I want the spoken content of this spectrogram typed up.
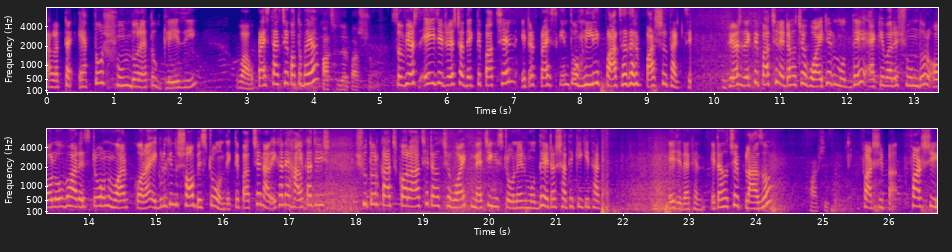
কালারটা এত সুন্দর এত গ্লেজি। ওয়াও প্রাইস থাকছে কত ভাইয়া? পাঁচ হাজার পাঁচশো। সো ভিয়ার্স এই যে ড্রেসটা দেখতে পাচ্ছেন এটার প্রাইস কিন্তু অনলি পাঁচ হাজার পাঁচশো থাকছে। ভিয়ার্স দেখতে পাচ্ছেন এটা হচ্ছে হোয়াইটের মধ্যে একেবারে সুন্দর অল ওভার স্টোন ওয়ার্ক করা। এগুলো কিন্তু সব স্টোন দেখতে পাচ্ছেন? আর এখানে হালকা যে সুতোর কাজ করা আছে এটা হচ্ছে হোয়াইট ম্যাচিং স্টোনের মধ্যে এটার সাথে কি কি থাকে? এই যে দেখেন এটা হচ্ছে প্লাজো। ফার্সি ফার্সি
